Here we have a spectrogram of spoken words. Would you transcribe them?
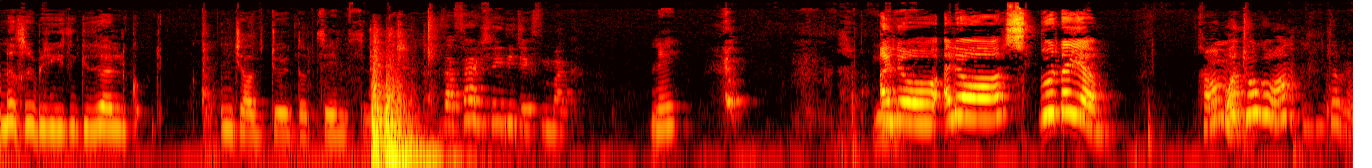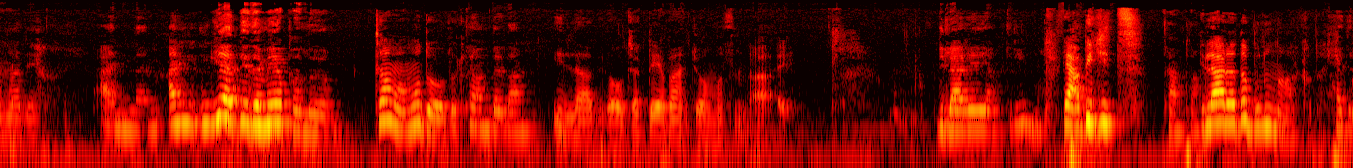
Nasıl bir güzellik. İnşallah videoyu da sevmişsinizdir. Zafer şey diyeceksin bak. Ne? Alo, alo, şşt, buradayım. Tamam mı? O çok o an. Tamam hadi. Annem, annem, ya dedeme yapalım. Tamam o da olur. Tamam dedem. İlla bir olacak da yabancı olmasın daha iyi. Dilara'ya yaptırayım mı? Ya bir git. Tamam tamam. Dilara da bunun arkadaşı. Hadi.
